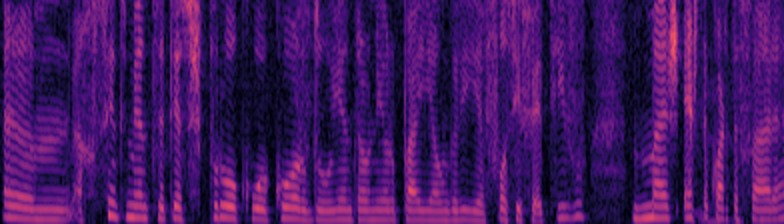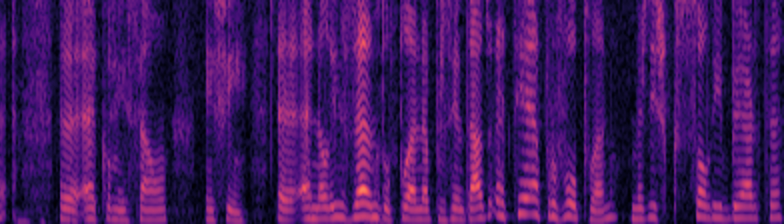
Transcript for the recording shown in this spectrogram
Um, recentemente até se esperou que o acordo entre a União Europeia e a Hungria fosse efetivo, mas esta quarta-feira uh, a Comissão enfim, uh, analisando o plano apresentado, até aprovou o plano, mas diz que só liberta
